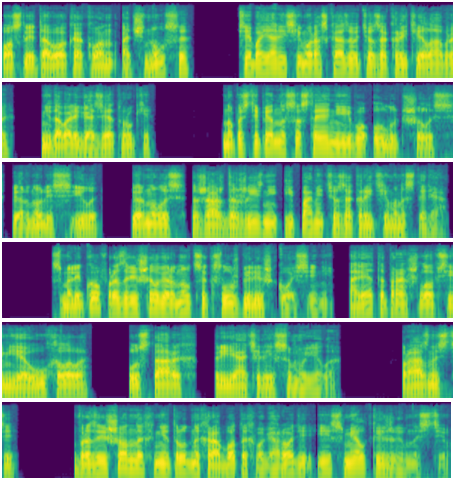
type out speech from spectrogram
После того, как он очнулся, все боялись ему рассказывать о закрытии лавры, не давали газет в руки. Но постепенно состояние его улучшилось, вернулись силы, вернулась жажда жизни и память о закрытии монастыря. Смоляков разрешил вернуться к службе лишь к осени, а лето прошло в семье Ухолова, у старых приятелей Самуила. В праздности, в разрешенных нетрудных работах в огороде и с мелкой живностью.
